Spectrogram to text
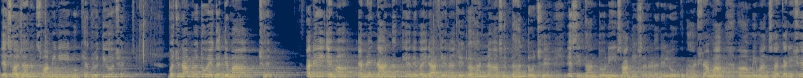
એ સહજાનંદ સ્વામીની મુખ્ય કૃતિઓ છે. વચનામૃતો એ ગદ્યમાં છે. અને એમાં એમણે જ્ઞાન, ભક્તિ અને વૈરાગ્યના જે ગહન સિદ્ધાંતો છે, એ સિદ્ધાંતોની સાદી, સરળ અને લોક ભાષામાં મીમાંસા કરી છે.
